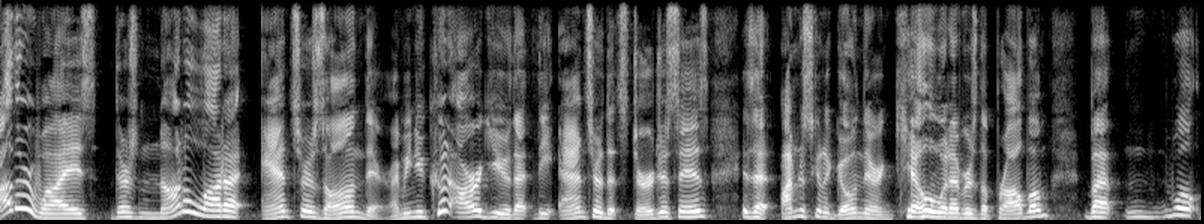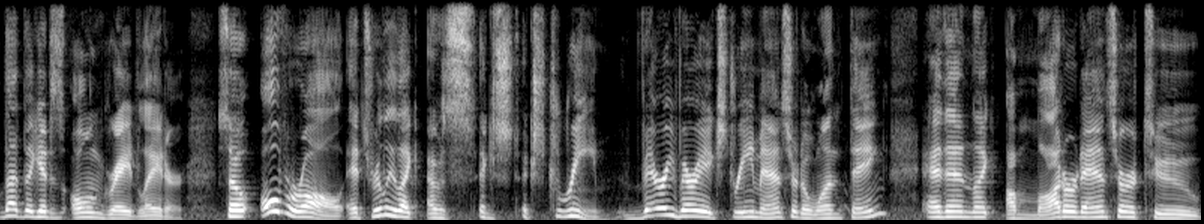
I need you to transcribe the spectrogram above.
Otherwise, there's not a lot of answers on there. I mean, you could argue that the answer that Sturgis is is that I'm just going to go in there and kill whatever's the problem, but mm, well, that they get its own grade later. So overall, it's really like a ex- extreme, very very extreme answer to one thing, and then like a moderate answer to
